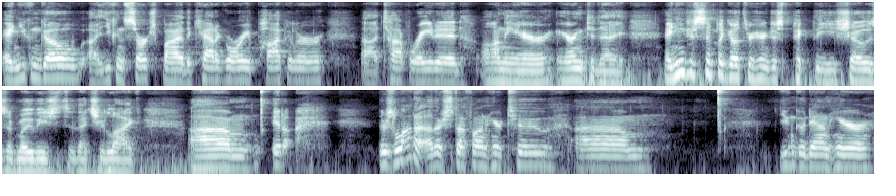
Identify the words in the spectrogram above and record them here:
And you can go uh, you can search by the category popular uh, top rated on the air airing today. And you just simply go through here and just pick the shows or movies that you like. Um, it, there's a lot of other stuff on here too. Um, you can go down here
